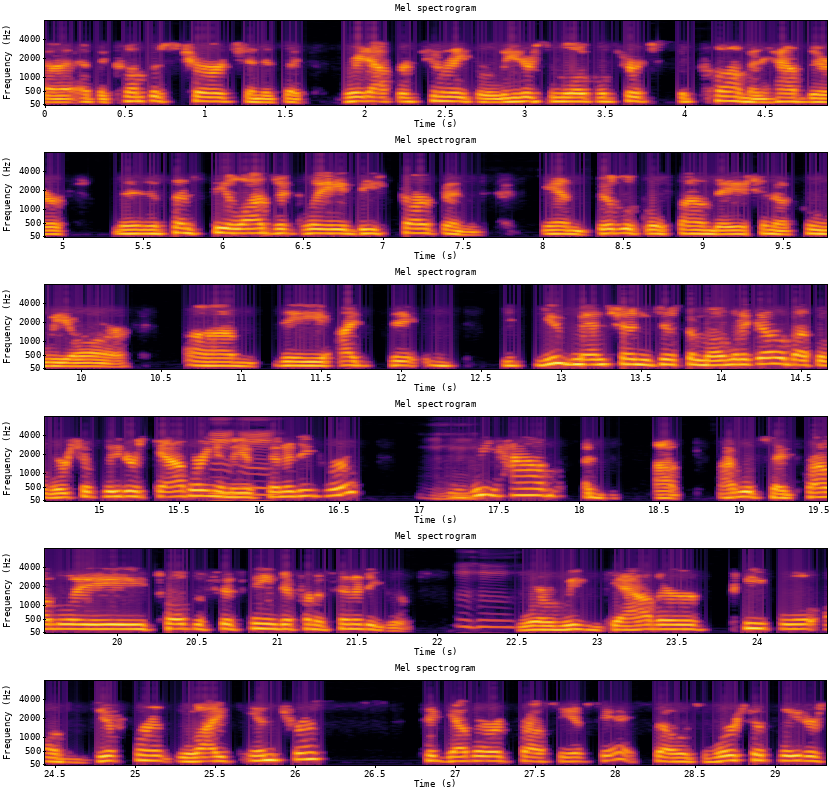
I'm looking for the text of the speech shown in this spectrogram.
uh, at the Compass Church, and it's a great opportunity for leaders from local churches to come and have their, in a sense, theologically be sharpened in biblical foundation of who we are. Um, the I the, you mentioned just a moment ago about the worship leaders gathering mm-hmm. in the mm-hmm. affinity group. Mm-hmm. We have, a, a, I would say, probably 12 to 15 different affinity groups mm-hmm. where we gather people of different like interests together across the FCA. So it's worship leaders,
